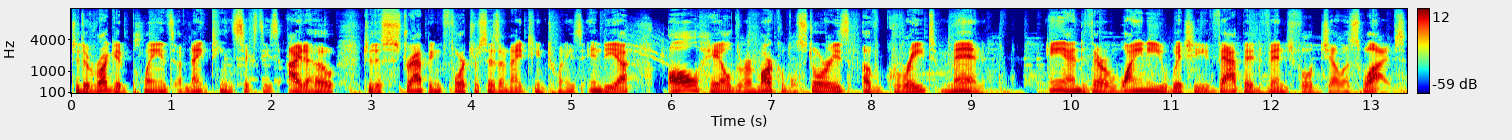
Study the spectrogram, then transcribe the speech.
to the rugged plains of 1960s Idaho to the strapping fortresses of 1920s India, all hail the remarkable stories of great men and their whiny, witchy, vapid, vengeful, jealous wives.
